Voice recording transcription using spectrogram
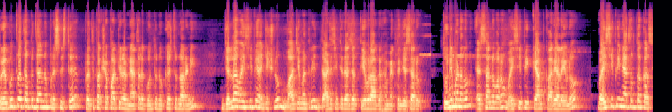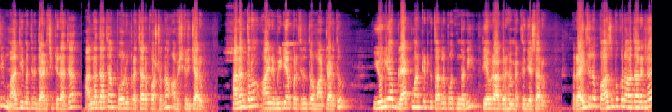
ప్రభుత్వ తప్పిదాలను ప్రశ్నిస్తే ప్రతిపక్ష పార్టీల నేతల గొంతు నొక్కేస్తున్నారని జిల్లా వైసీపీ అధ్యక్షులు మాజీ మంత్రి దాడిశెట్టి రాజా తీవ్ర ఆగ్రహం వ్యక్తం చేశారు. తుని మండలం ఎస్ అన్నవరం వైసీపీ క్యాంప్ కార్యాలయంలో వైసీపీ నేతలతో కలిసి మాజీ మంత్రి దాడిశెట్టి రాజా అన్నదాత పోరు ప్రచార పోస్టర్ను ఆవిష్కరించారు. అనంతరం ఆయన మీడియా ప్రతినిధులతో మాట్లాడుతూ యూరియా బ్లాక్ మార్కెట్కు తరలిపోతుందని తీవ్ర ఆగ్రహం వ్యక్తం చేశారు. రైతుల పాస్బుక్ల ఆధారంగా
